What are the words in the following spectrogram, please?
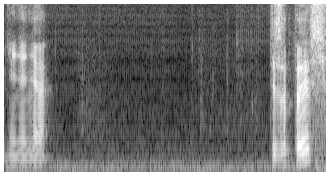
Ні-ні-ні. Ти запився?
